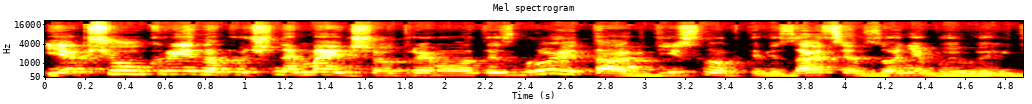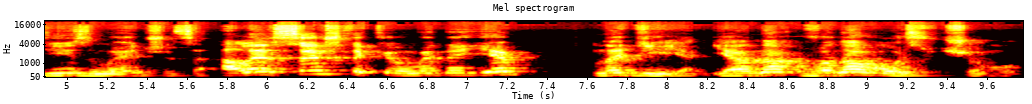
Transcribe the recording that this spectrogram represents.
І якщо Україна почне менше отримувати зброї, так дійсно активізація в зоні бойових дій зменшиться. Але все ж таки у мене є надія, і вона, вона ось в чому.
